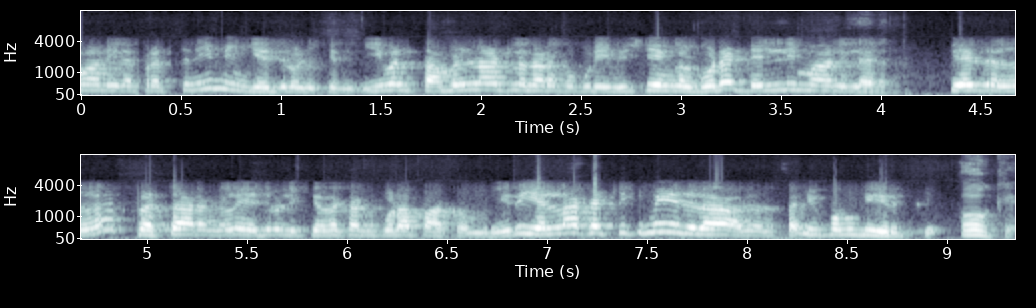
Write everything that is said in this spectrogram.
மாநில பிரச்சனையும் இங்க எதிரொலிக்குது. ஈவன் தமிழ்நாட்டுல நடக்கக்கூடிய விஷயங்கள் கூட டெல்லி மாநில தேர்தலில் பிரச்சாரங்களை எதிரொலிக்கிறத கண்கூட பார்க்க முடியுது. எல்லா கட்சிக்குமே இதுல அது சரி பங்கு இருக்கு. ஓகே.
